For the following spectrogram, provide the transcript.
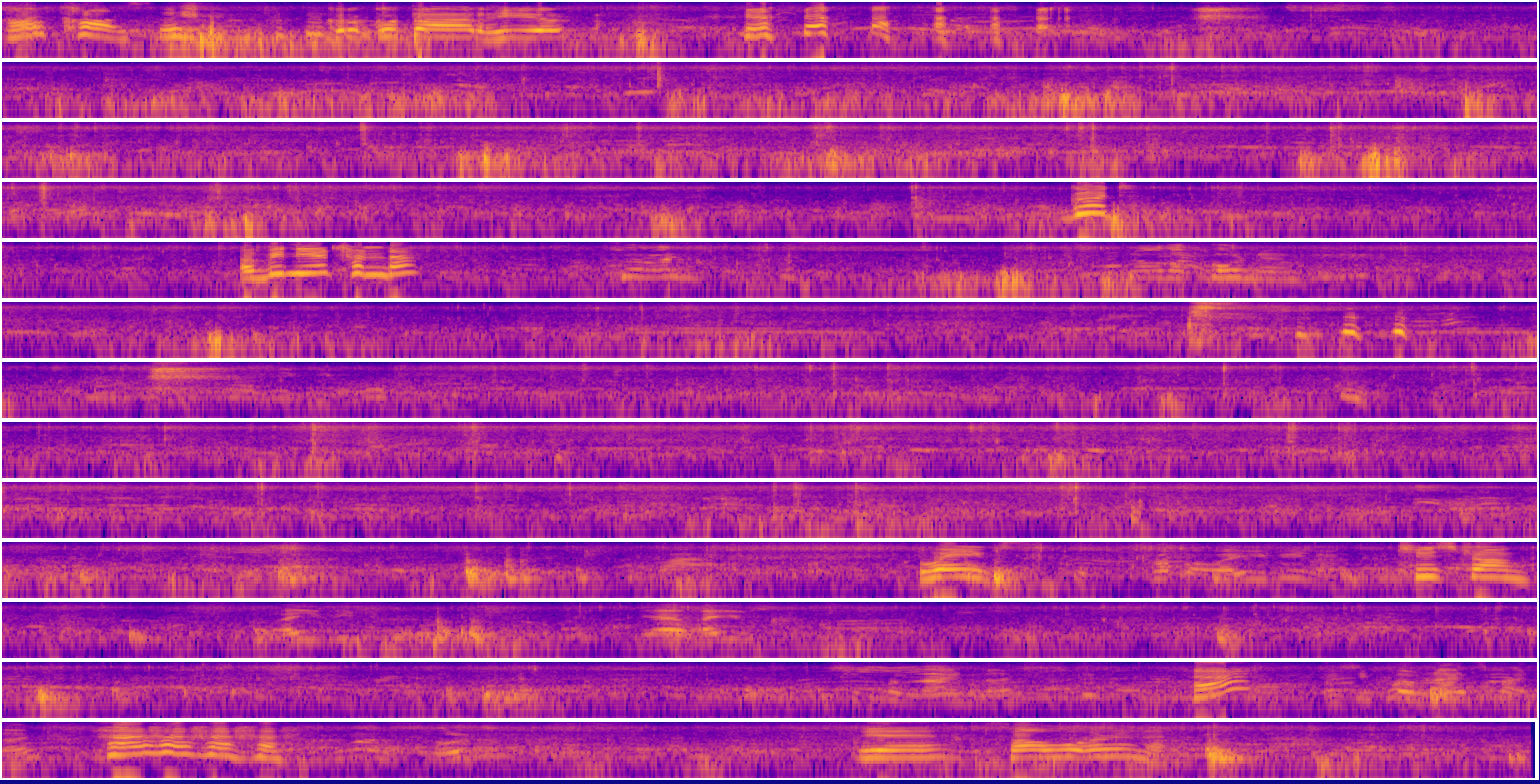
I can't swim. Crocodile here. Good. अभी नहीं है ठंडा waves Proper wavy, man. too strong Wavy. Yeah, waves. We should come round nice. huh We should come round, it's quite nice. Come on, salt. yeah salt water in it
